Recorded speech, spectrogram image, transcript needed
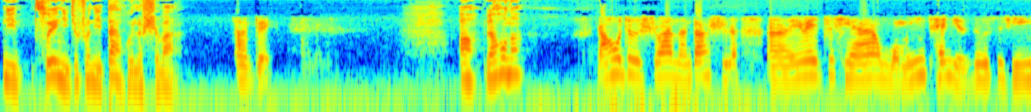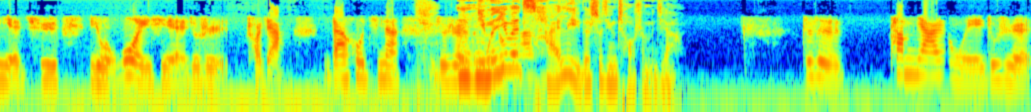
你所以你就说你带回了十万嗯、对。啊，然后呢？然后这个十万呢，当时，嗯、因为之前我们因彩礼的这个事情也去有过一些就是吵架，但后期呢，就是你你们因为彩礼的事情吵什么架？就是他们家认为就是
